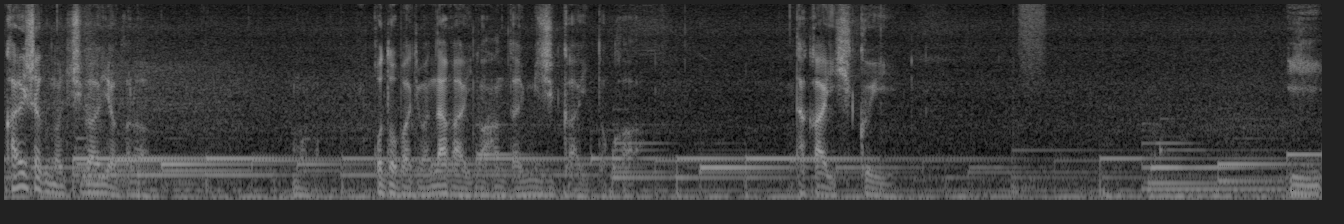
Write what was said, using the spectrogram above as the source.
解釈の違いやから言葉には長いの反対短いとか高い低いいい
